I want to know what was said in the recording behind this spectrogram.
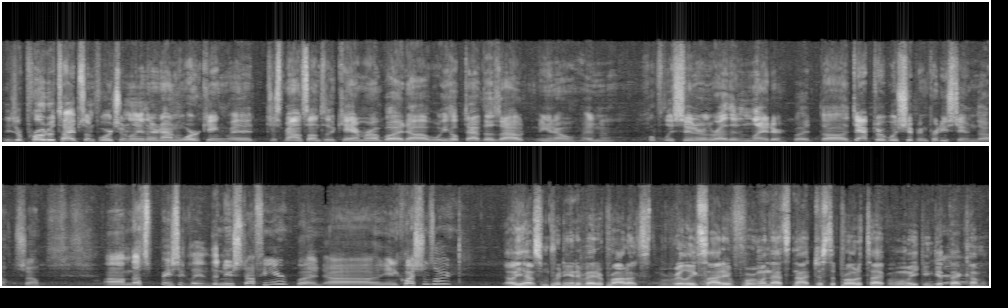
These are prototypes, unfortunately. They're not working. It just mounts onto the camera, but uh, we hope to have those out, you know, and hopefully sooner rather than later. But the uh, adapter was shipping pretty soon, though. So um, that's basically the new stuff here. But uh, any questions, Larry? Oh, you have some pretty innovative products. We're really excited for when that's not just a prototype and when we can get yeah. that coming.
